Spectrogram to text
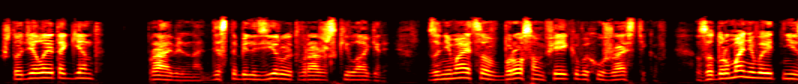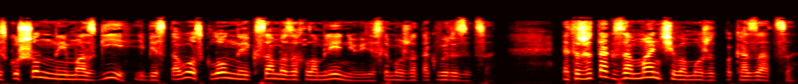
Что делает агент? Правильно, дестабилизирует вражеский лагерь, занимается вбросом фейковых ужастиков, задурманивает неискушенные мозги и без того склонные к самозахламлению, если можно так выразиться. Это же так заманчиво может показаться.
